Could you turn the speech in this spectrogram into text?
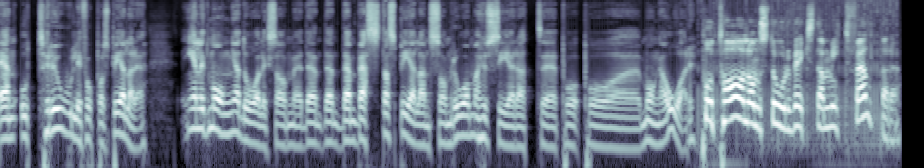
en otrolig fotbollsspelare. Enligt många då liksom eh, den, den, den bästa spelaren som Roma huserat eh, på, på eh, många år. På tal om storväxta mittfältare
